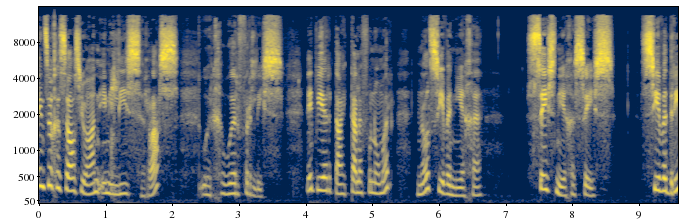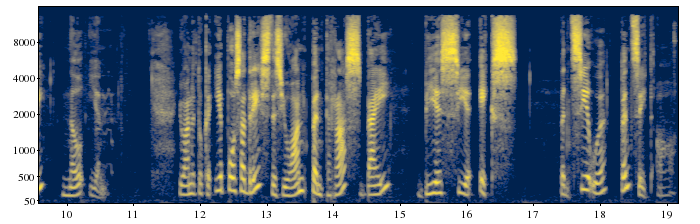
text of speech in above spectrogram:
En so gesels Johan en Elise Ras oor gehoorverlies. Net weer daai telefoonnommer 079 696 7301. Johan het ook 'n e-posadres, dis johan.ras@bcx.co.za.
